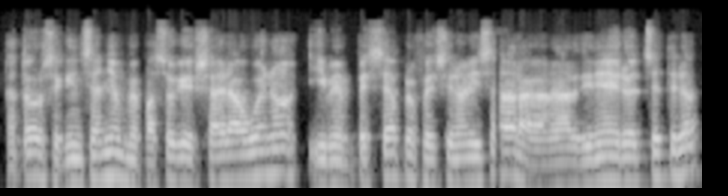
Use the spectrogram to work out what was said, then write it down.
14, 15 años, me pasó que ya era bueno y me empecé a profesionalizar, a ganar dinero, etcétera.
